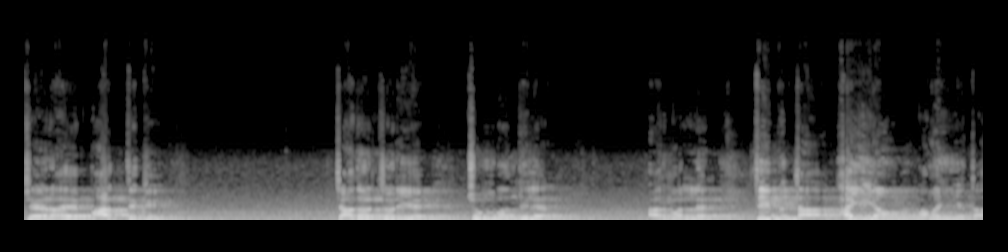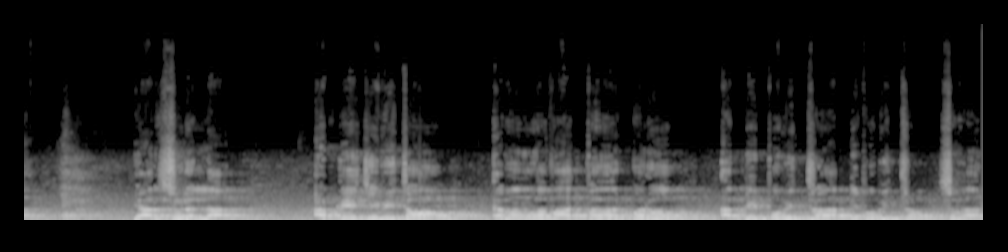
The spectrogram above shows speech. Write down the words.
চেহারায় পাক থেকে চাদর চড়িয়ে চুম্বন দিলেন আর বললেন, তিবতা হাইয়ম ওয়ামাইয়তা ইয়া রসুল আল্লাহ আপনি জীবিত এবং ওবাদ পাওয়ার পরও আপনি পবিত্র আপনি পবিত্র। সুহান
